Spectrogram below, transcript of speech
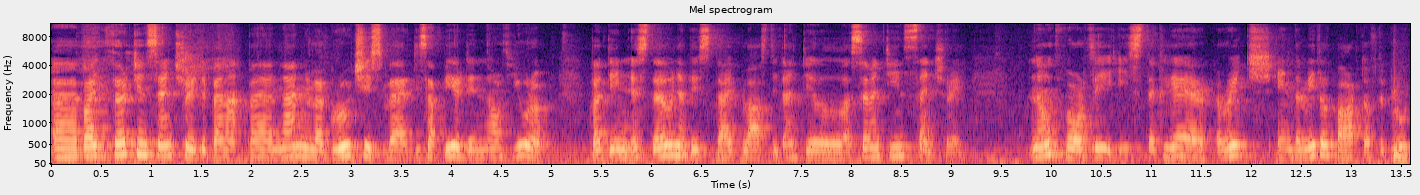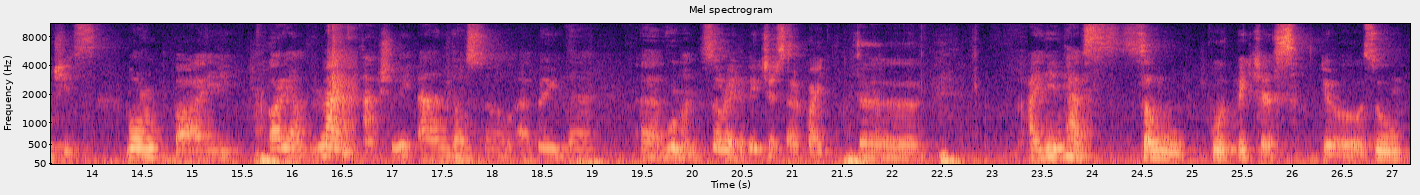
Uh, by the 13th century, the penannular brooches were disappeared in North Europe, but in Estonia this type lasted until 17th century. Noteworthy is the clear ridge in the middle part of the brooches, worn by Karja man actually, and also a Pöide uh, woman. Sorry, the pictures are quite. Uh, I didn't have so good pictures to zoom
